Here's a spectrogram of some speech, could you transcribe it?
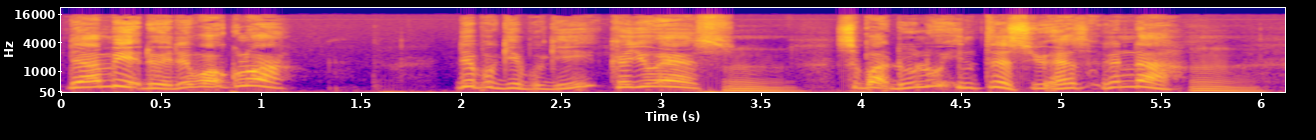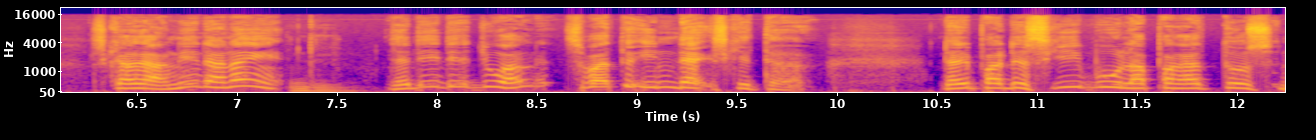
dia ambil duit dia bawa keluar dia pergi-pergi ke US Hmm. sebab dulu interest US rendah Hmm. sekarang ni dah naik Tinggi. jadi dia jual sebab tu indeks kita daripada 1860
